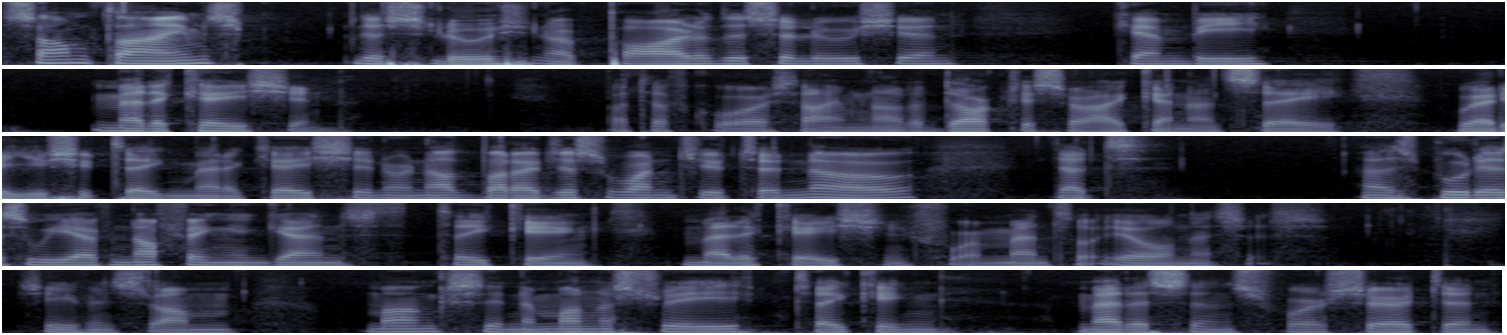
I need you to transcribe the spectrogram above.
sometimes the solution or part of the solution can be medication. But of course, I'm not a doctor, so I cannot say whether you should take medication or not. But I just want you to know that as Buddhists, we have nothing against taking medication for mental illnesses. So even some monks in a monastery taking medicines for certain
